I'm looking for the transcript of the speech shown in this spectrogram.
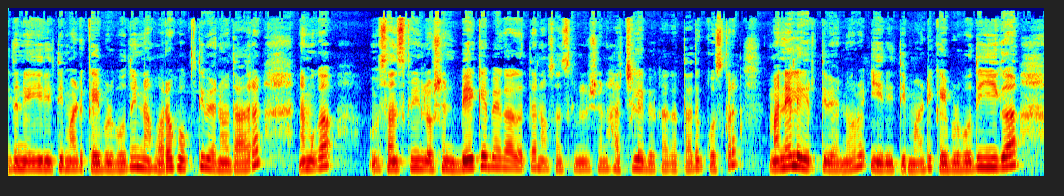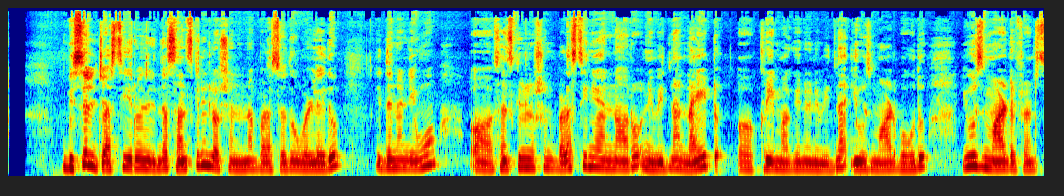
ಇದನ್ನು ಈ ರೀತಿ ಮಾಡಿ ಕೈ ಬಿಡ್ಬೋದು. ಇನ್ನು ಹೊರಗೆ ಹೋಗ್ತೀವಿ ಅನ್ನೋದಾದ್ರೆ ನಮಗೆ ಸನ್ಸ್ಕ್ರೀನ್ ಲೋಷನ್ ಬೇಕೇ ಬೇಕಾಗುತ್ತೆ. ನಾವು ಸನ್ಸ್ಕ್ರೀನ್ ಲೋಷನ್ ಹಚ್ಚಲೇಬೇಕಾಗುತ್ತೆ. ಅದಕ್ಕೋಸ್ಕರ ಮನೇಲೇ ಇರ್ತೀವಿ ಅನ್ನೋರು ಈ ರೀತಿ ಮಾಡಿ ಕೈ ಬಿಡ್ಬೋದು. ಈಗ ಬಿಸಿಲು ಜಾಸ್ತಿ ಇರೋದ್ರಿಂದ ಸನ್ಸ್ಕ್ರೀನ್ ಲೋಷನನ್ನು ಬಳಸೋದು ಒಳ್ಳೆಯದು ಇದನ್ನು ನೀವು ಸನ್ಸ್ಕ್ರೀನ್ ಲೋಷನ್ ಬಳಸ್ತೀನಿ ಅನ್ನೋರು ನೀವು ಇದನ್ನ ನೈಟ್ ಕ್ರೀಮ್ ಆಗಿನೂ ನೀವು ಇದನ್ನ ಯೂಸ್ ಮಾಡಬಹುದು. ಯೂಸ್ ಮಾಡಿರಿ ಫ್ರೆಂಡ್ಸ್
